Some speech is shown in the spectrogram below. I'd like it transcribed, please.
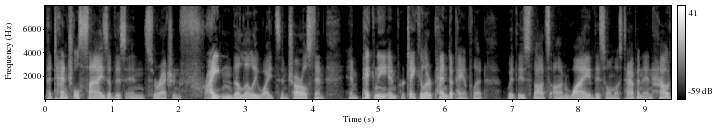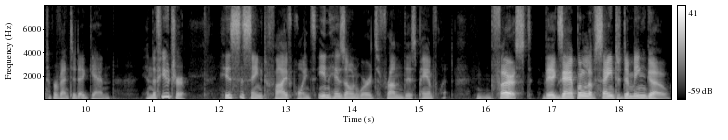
potential size of this insurrection frightened the Lily Whites in Charleston, and Pinckney, in particular, penned a pamphlet with his thoughts on why this almost happened and how to prevent it again in the future his succinct five points in his own words from this pamphlet. First, the example of Saint Domingo.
